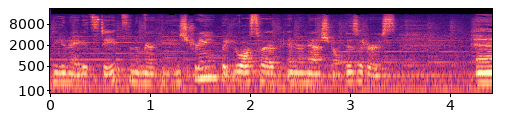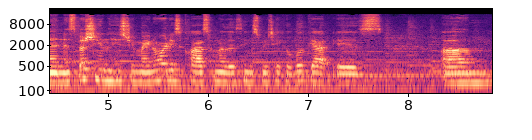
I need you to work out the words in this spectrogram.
the United States and American history, but you also have international visitors. And especially in the history of minorities class, one of the things we take a look at is um,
